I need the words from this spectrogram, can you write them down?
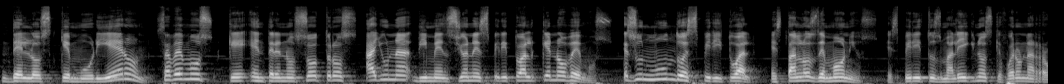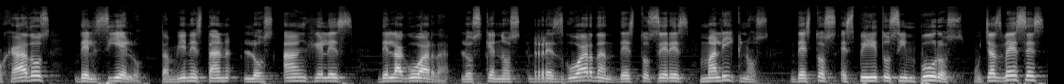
de los que murieron. Sabemos que entre nosotros hay una dimensión espiritual que no vemos. Es un mundo espiritual. Están los demonios, espíritus malignos que fueron arrojados del cielo. También están los ángeles de la guarda, los que nos resguardan de estos seres malignos, de estos espíritus impuros. Muchas veces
